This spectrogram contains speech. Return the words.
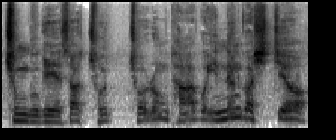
중국에서 조, 조롱당하고 있는 것이죠.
